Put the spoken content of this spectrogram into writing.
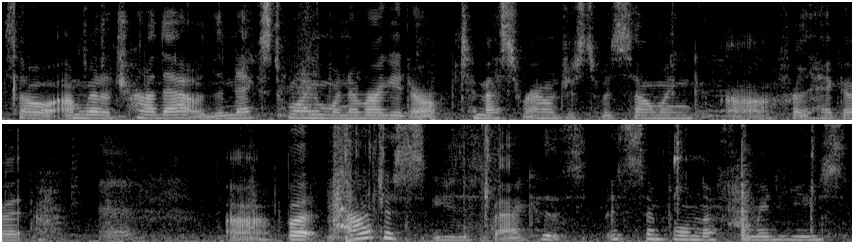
So I'm going to try that with the next one whenever I get to mess around just with sewing uh, for the heck of it. Uh, but I just use this bag because it's, it's, simple enough for me to use.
